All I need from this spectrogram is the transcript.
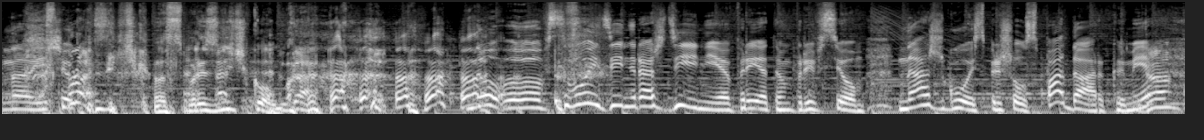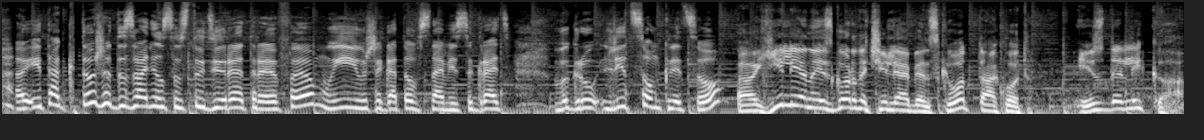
Ну, еще С праздничком. С праздничком. Ну, э, в свой день рождения при этом, при всем, наш гость пришел с подарками. Да. Э, Итак, кто же дозвонился в студию Ретро ФМ и уже готов с нами сыграть в игру лицом к лицу? Э, Елена из города Челябинск. Вот так вот. Издалека.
